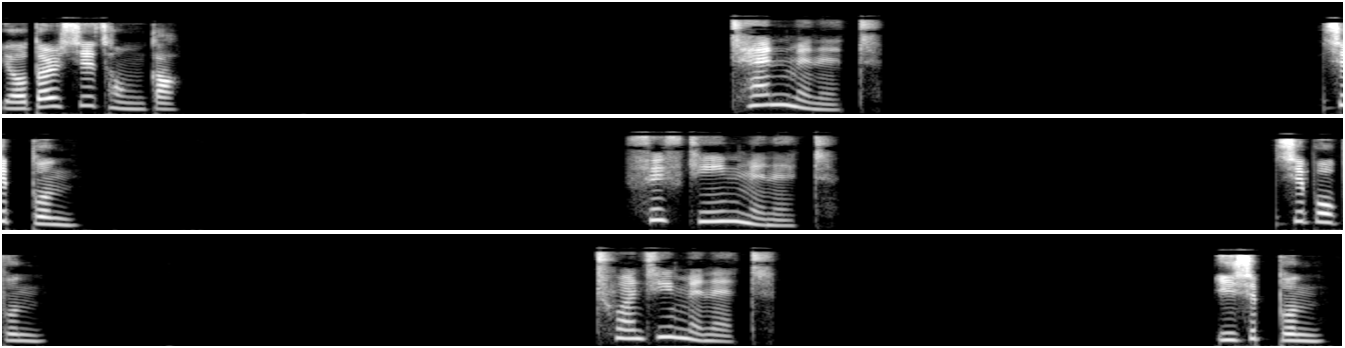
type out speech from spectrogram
8시 정각. Ten minute. 10분. Fifteen minute. 15분. Twenty minute. 20분.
